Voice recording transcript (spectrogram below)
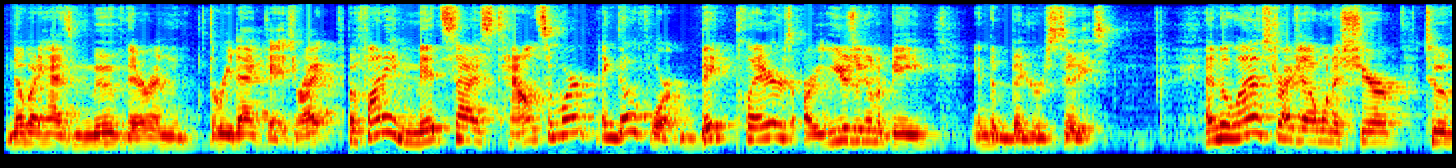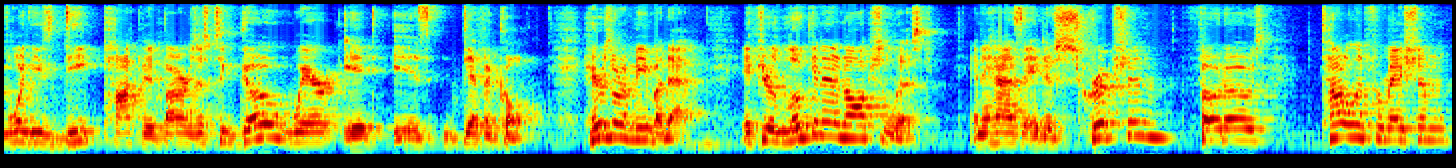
nobody has moved there in three decades, right? But find a mid sized town somewhere and go for it. Big players are usually going to be in the bigger cities. And the last strategy I want to share to avoid these deep pocketed buyers is to go where it is difficult. Here's what I mean by that. If you're looking at an auction list and it has a description, photos, title information,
